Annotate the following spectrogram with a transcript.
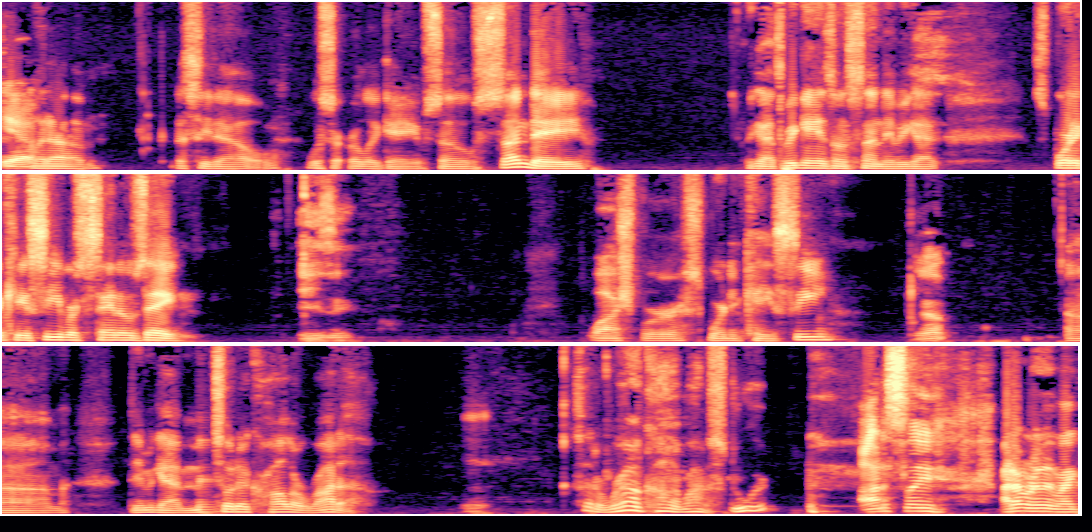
Yeah. But um, let's see now. What's the early game? So Sunday, we got three games on Sunday. We got Sporting KC versus San Jose. Easy. Wash for Sporting KC. Yep. Um, then we got Minnesota, Colorado. Mm. Is that around Colorado, Stewart? Honestly, I don't really like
